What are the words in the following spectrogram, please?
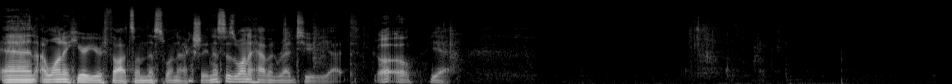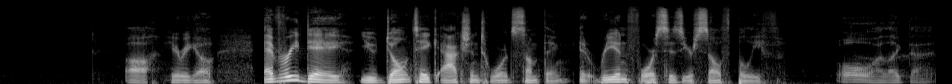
And I want to hear your thoughts on this one, actually. And this is one I haven't read to you yet. Uh oh. Yeah. Oh, here we go. Every day you don't take action towards something, it reinforces your self belief. Oh, I like that.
